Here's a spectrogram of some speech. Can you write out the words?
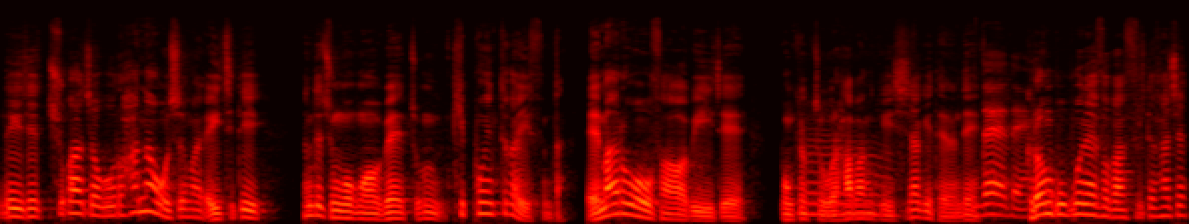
근데 이제 추가적으로 하나 오션과 HD 현대중공업에 좀 키포인트가 있습니다. MRO 사업이 이제 본격적으로 음. 하반기에 시작이 되는데 네네. 그런 부분에서 봤을 때 사실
